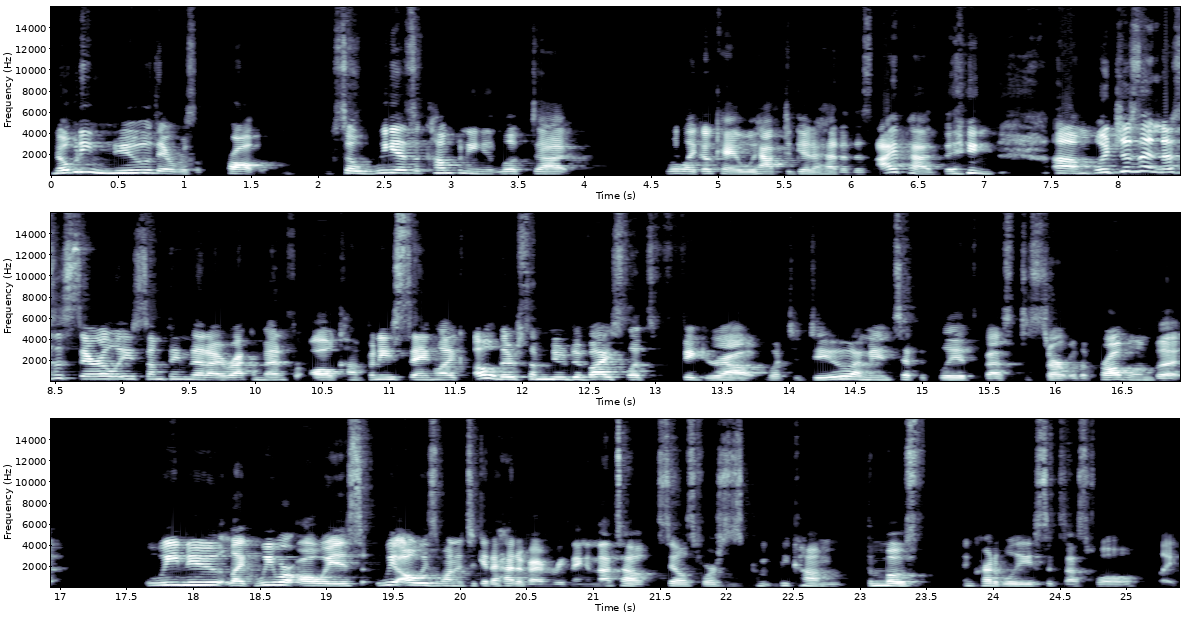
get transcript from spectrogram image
nobody knew there was a problem. So we as a company looked at we're like, okay, we have to get ahead of this iPad thing, um, which isn't necessarily something that I recommend for all companies saying, like, oh, there's some new device, let's figure out what to do. I mean, typically it's best to start with a problem, but we knew like we were always we always wanted to get ahead of everything and that's how salesforce has become the most incredibly successful like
